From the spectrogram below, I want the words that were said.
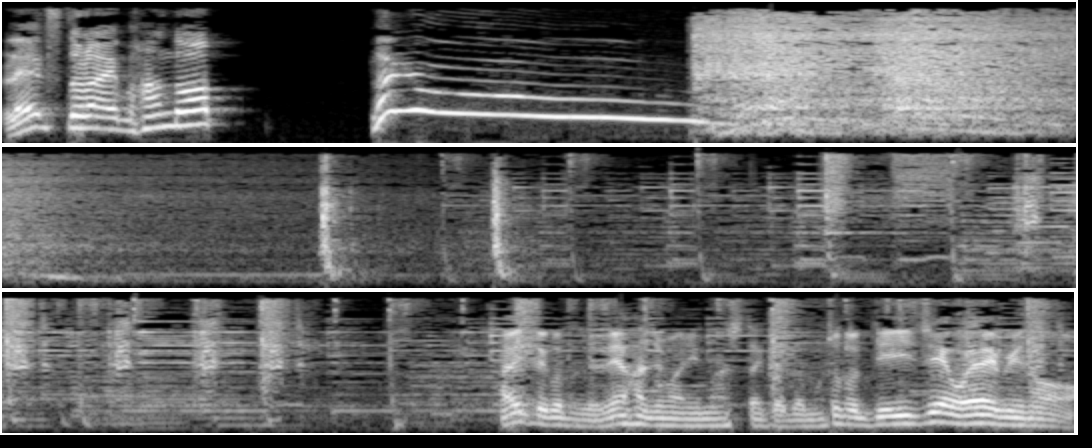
レッツドライブハンドアップライオはい、ということでね、始まりましたけども、ちょっと DJ 親指の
